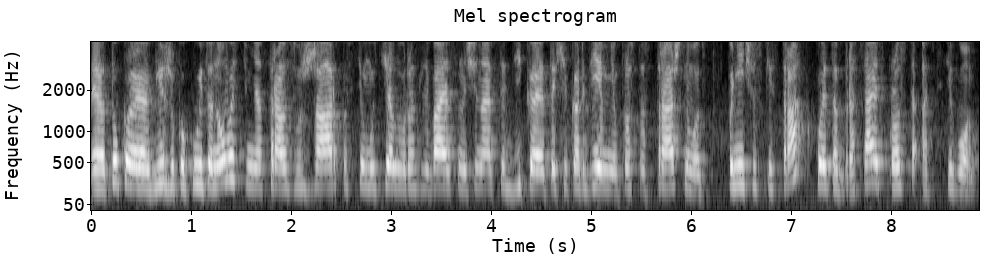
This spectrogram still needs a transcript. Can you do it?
я только вижу какую-то новость, у меня сразу жар по всему телу разливается, начинается дикая тахикардия, мне просто страшно, вот панический страх какой-то бросает просто от всего.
